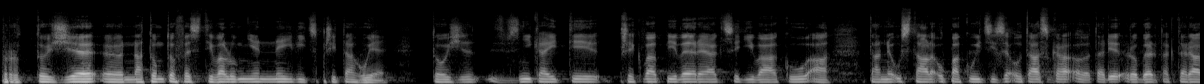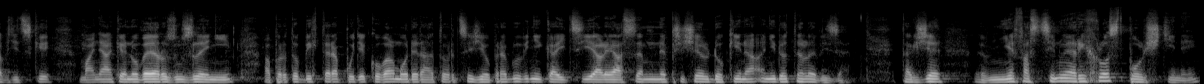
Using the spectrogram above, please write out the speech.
protože eh, na tomto festivalu mě nejvíc přitahuje to, že vznikají ty překvapivé reakce diváků a ta neustále opakující se otázka eh, tady Roberta, která vždycky má nějaké nové rozuzlení a proto bych teda poděkoval moderátorci, že je opravdu vynikající, ale já jsem nepřišel do kina ani do televize. Takže eh, mě fascinuje rychlost polštiny,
